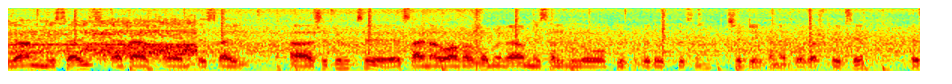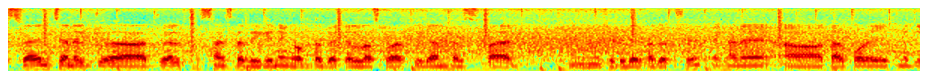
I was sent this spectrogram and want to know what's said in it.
Iran, missiles attack on Israel. সেটি হচ্ছে চায়নার ওয়ার্কার কর্মীরা মিসাইলগুলো কীভাবে ধরতেছেন সেটি এখানে প্রকাশ পেয়েছে। Israel channel twelve signs the beginning of the battle last work Iran has fire সেটি দেখা যাচ্ছে। এখানে তারপরে এখানে যে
